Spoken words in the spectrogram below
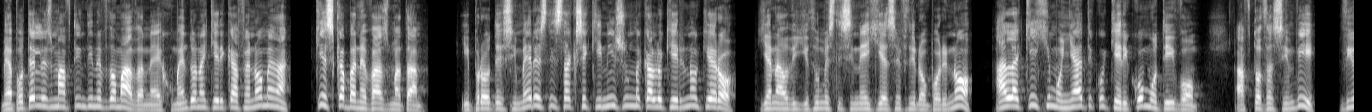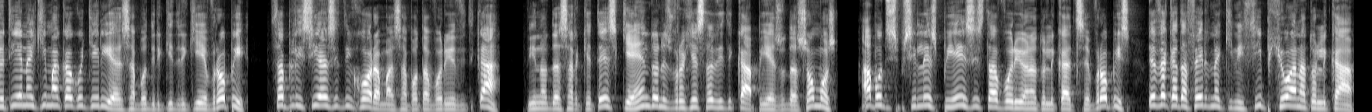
με αποτέλεσμα αυτήν την εβδομάδα να έχουμε έντονα καιρικά φαινόμενα και σκαμπανεβάσματα. Οι πρώτες ημέρες της θα ξεκινήσουν με καλοκαιρινό καιρό, για να οδηγηθούμε στη συνέχεια σε φθινοπορεινό αλλά και χειμωνιάτικο καιρικό μοτίβο. Αυτό θα συμβεί διότι ένα κύμα κακοκαιρίας από την κεντρική Ευρώπη θα πλησιάσει τη χώρα μας από τα βορειοδυτικά, δίνοντας αρκετές και έντονες βροχές στα δυτικά, πιέζοντας όμως από τις υψηλές πιέσεις στα βορειοανατολικά της Ευρώπης, δεν θα καταφέρει να κινηθεί πιο ανατολικά.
